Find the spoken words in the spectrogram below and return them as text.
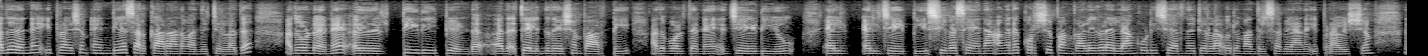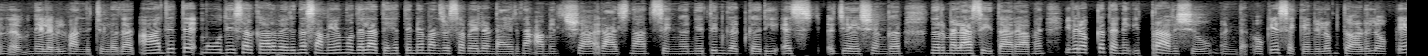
അത് തന്നെ ഇപ്രാവശ്യം എൻ ഡി എ സർക്കാരാണ് വന്നിട്ടുള്ളത്. അതുകൊണ്ട് തന്നെ ടി ഡി പി ഉണ്ട്. അത് തെലുങ്ക് ദേശം പാർട്ടി അതുപോലെ തന്നെ J D U L L J P Shiv Sena അങ്ങനെ കുറച്ച് പങ്കാളികളെല്ലാം കൂടി ചേർന്നിട്ടുള്ള ഒരു മന്ത്രിസഭയാണ് ഇപ്രാവശ്യം നിലവിൽ വന്നിട്ടുള്ളത്. ആദ്യത്തെ മോദി സർക്കാർ വരുന്ന സമയം മുതൽ അദ്ദേഹത്തിന്റെ മന്ത്രിസഭയിൽ ഉണ്ടായിരുന്ന അമിത് ഷാ രാജ്നാഥ് സിംഗ് നിതിൻ ഗഡ്കരി എസ് ജയശങ്കർ നിർമ്മല സീതാരാമൻ ഇവരൊക്കെ തന്നെ ഇപ്രാവശ്യവും ഉണ്ട്. ഓക്കെ സെക്കൻഡിലും തേർഡിലും ഒക്കെ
